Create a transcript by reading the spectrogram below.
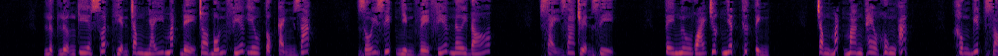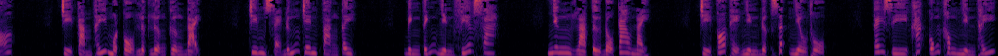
lực lượng kia xuất hiện trong nháy mắt để cho bốn phía yêu tộc cảnh giác, dối rít nhìn về phía nơi đó, xảy ra chuyện gì, tê ngưu quái trước nhất thức tỉnh, trong mắt mang theo hung áp, không biết rõ, chỉ cảm thấy một cổ lực lượng cường đại, chim sẽ đứng trên tàng cây, bình tĩnh nhìn phía xa, nhưng là từ độ cao này, chỉ có thể nhìn được rất nhiều thụ, cái gì khác cũng không nhìn thấy,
